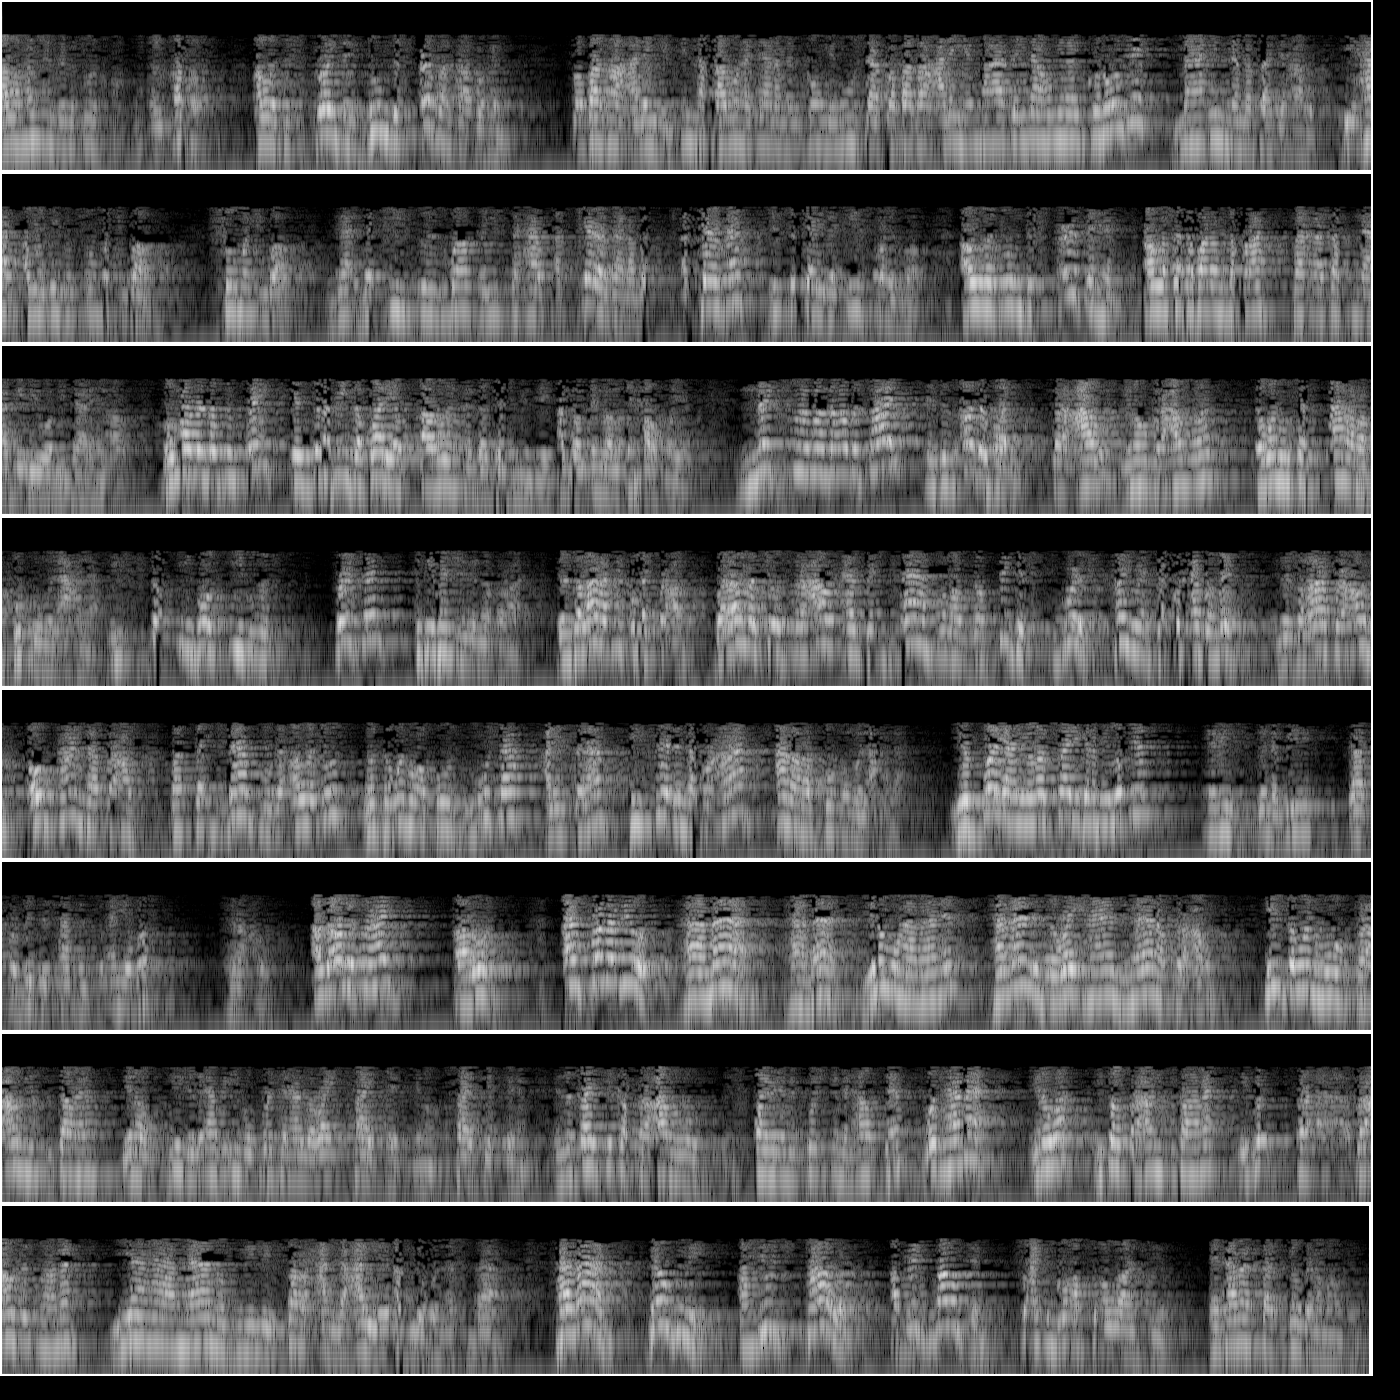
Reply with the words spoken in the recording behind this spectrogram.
Allah mentions in the Surah Al-Qasas, Allah destroyed and doomed the on top of him. فبغى عليهم إن قارون كان من قوم موسى فبغى عليهم وآتيناه من الكنوز ما إن مفاتحه He had, Allah gave him so much wealth, so much wealth. That the keys to his wealth, they used to have a caravan of a, a caravan used to carry the keys for his wealth. Allah doomed this earth in him. Allah said about him in the Quran, فَخَسَفْنَا بِهِ وَبِدَارِهِ الْأَرْضِ Whomever doesn't say, is going to be the body of Qarun and the judgment day. And the thing of hellfire. Next to him on the other side is his other body, Fir'aun. You know who Fir'aun was? The one who says, أَنَا رَبُّكُمُ الْأَعْلَى He's the most evilest person to be mentioned in the Quran. There's a lot of people like Fir'aun. But Allah chose Fir'aun as the example of the biggest, worst tyrant that could ever live. And there's a lot of Fir'aun. Old times have Fir'aun. But the example that Allah chose was the one who opposed Musa alayhi salam. He said in the Quran, أَنَا رَبُّكُمُ الْأَعْلَى. Your buddy on your left side, you're going to be looking, and he's going to be, God forbid this happens to any of us, Fir'aun. On the other side, Qarun. In front of you, Haman. Haman. You know who Haman is? Haman is the right hand man of Fir'aun. He's the one who Fir'aun used to tell him, you know, usually every evil person has a right sidekick, you know, a sidekick to him. And the sidekick of Fir'aun who inspired him and pushed him and helped him was Haman. You know what? He told Fir'aun to Haman, he put, Fir'aun said to Haman, يا هامان ابن لي صرحا لعلي أبلغ الأسباب. Haman, build me a huge tower, a big mountain, so I can go up to Allah and see him. And Haman starts building a mountain.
